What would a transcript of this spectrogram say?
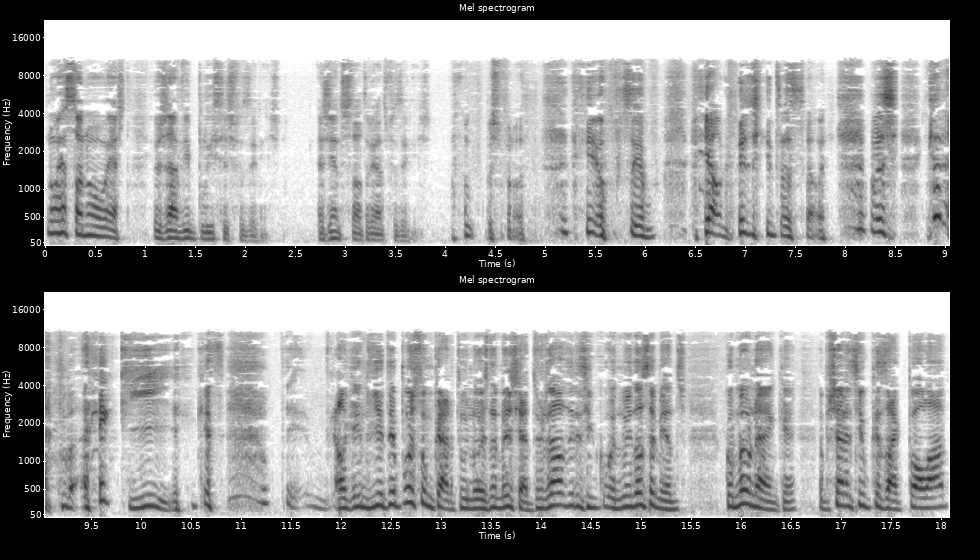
Não é só no Oeste. Eu já vi polícias fazerem isto. Agentes da autoridade fazerem isto. Mas pronto, eu percebo em algumas situações. Mas, caramba, aqui. Alguém devia ter posto um cartoon hoje na manchete do jornal, quando em lançamentos, com a mão na anca, a puxar assim o casaco para o lado,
